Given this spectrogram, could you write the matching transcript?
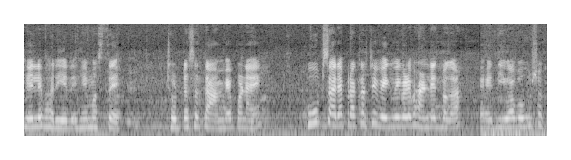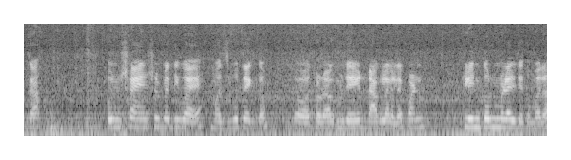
हेले भारी हे मस्त आहे. छोटंसं तांब्या पण आहे. खूप साऱ्या प्रकारचे वेगवेगळे भांडे आहेत बघा. हे दिवा बघू शकता. दोनशे ऐंशी रुपये दिवा आहे. मजबूत आहे एकदम. थोडा म्हणजे डाग लागला आहे पण क्लीन करून मिळेल ते तुम्हाला.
